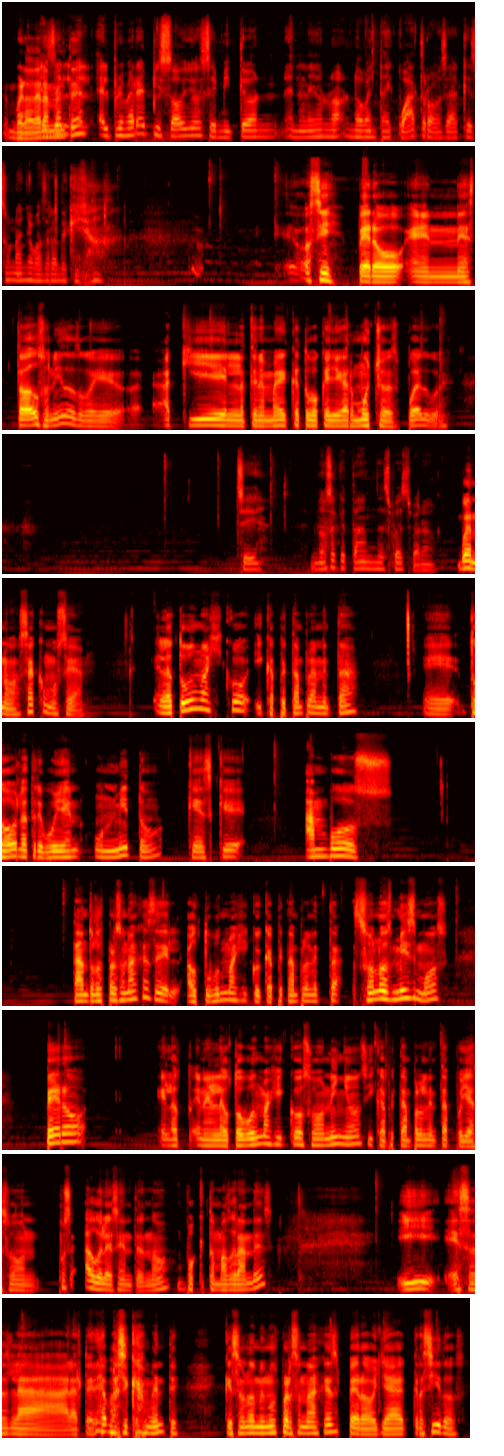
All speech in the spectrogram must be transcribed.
verdaderamente. El, el- el primer episodio se emitió en, en el año no- 94, o sea que es un año más grande que yo. Eh, oh, sí, pero en Estados Unidos, güey. Aquí en Latinoamérica tuvo que llegar mucho después, güey. Sí, no sé qué tan después, pero... Bueno, sea como sea. El autobús mágico y Capitán Planeta, eh, todos le atribuyen un mito, que es que ambos, tanto los personajes del autobús mágico y Capitán Planeta son los mismos, pero en el autobús mágico son niños y Capitán Planeta pues ya son pues adolescentes, ¿no? Un poquito más grandes. Y esa es la, la teoría básicamente, que son los mismos personajes pero ya crecidos.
